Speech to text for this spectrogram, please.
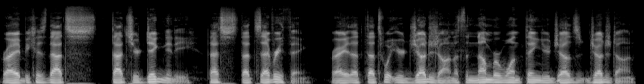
right? Because that's that's your dignity. That's that's everything right? That, that's what you're judged on. That's the number one thing you're judged judged on.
